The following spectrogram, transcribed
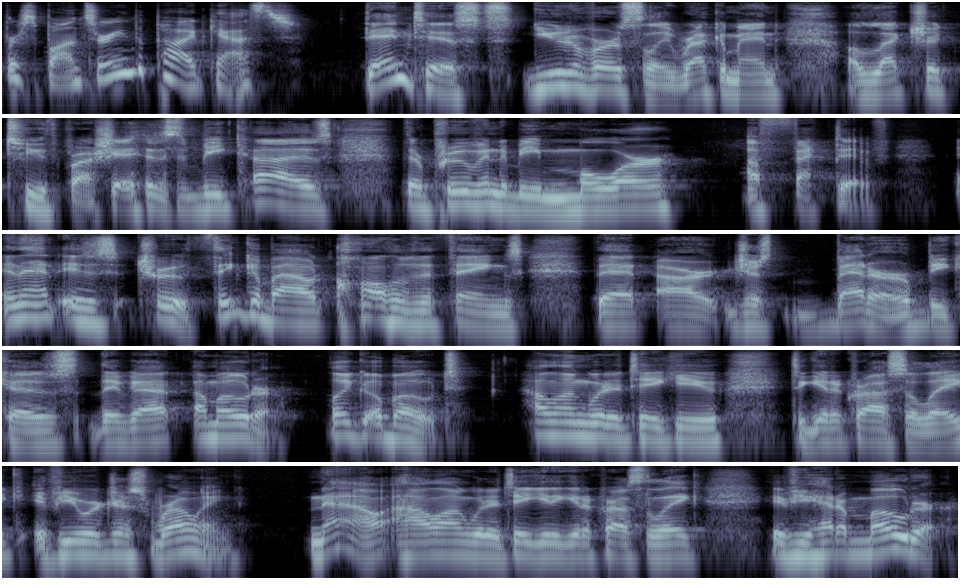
for sponsoring the podcast. Dentists universally recommend electric toothbrushes because they're proven to be more effective. And that is true. Think about all of the things that are just better because they've got a motor, like a boat. How long would it take you to get across a lake if you were just rowing? Now, how long would it take you to get across the lake if you had a motor?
